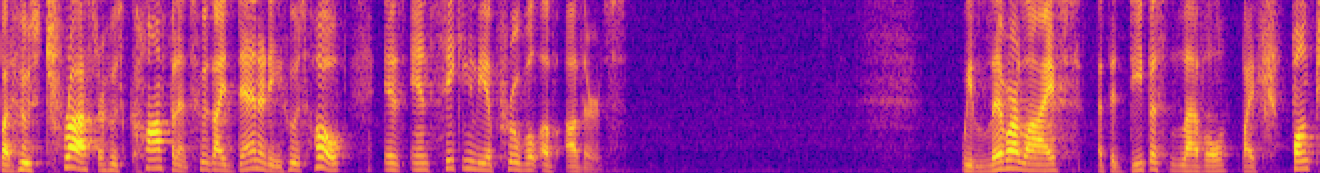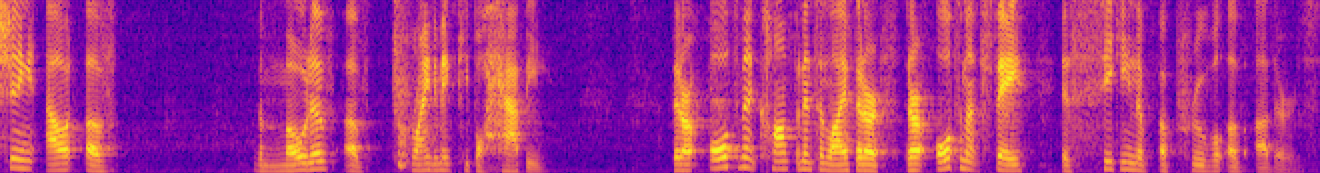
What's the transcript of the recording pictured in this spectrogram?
but whose trust or whose confidence, whose identity, whose hope is in seeking the approval of others. We live our lives at the deepest level by functioning out of the motive of trying to make people happy that our ultimate confidence in life, that our, that our ultimate faith is seeking the approval of others.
